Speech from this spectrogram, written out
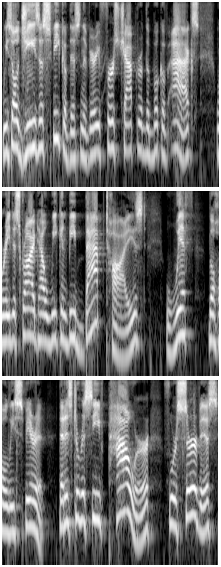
We saw Jesus speak of this in the very first chapter of the book of Acts, where he described how we can be baptized with the Holy Spirit. That is to receive power for service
